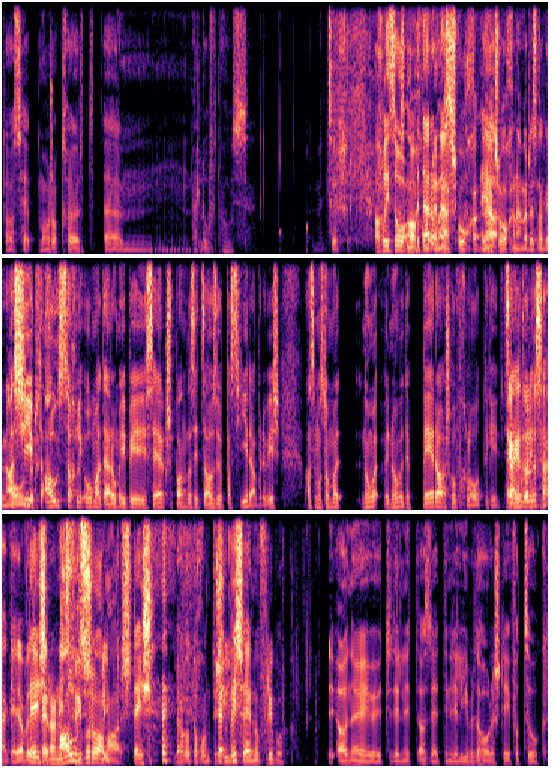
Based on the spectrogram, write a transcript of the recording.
Das hat man auch schon gehört. Ähm, wer läuft noch aus? Sicher. Ein bisschen so, aber darum... nächste Woche. ja. Nächste Woche nehmen wir das noch genau Es schiebt alles so ein bisschen um. Darum ich bin sehr gespannt, was jetzt alles wird passieren Aber weißt, es muss nur, nur, wenn nur der Bera schon auf Kloten geht. Ja, ich mal, sagen, ja, wenn der der Bera nicht in am bleibt. Arsch. Der ist, Ja, aber da kommt der Ja, Schilsen auf Freiburg. oh nein, ich nicht, also hätte nicht lieber den Holenstein von Zug.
